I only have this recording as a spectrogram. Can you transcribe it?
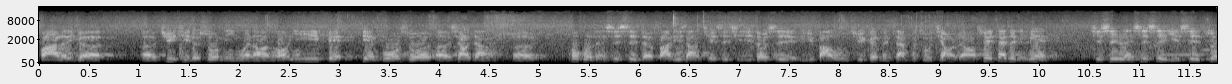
发了一个。呃，具体的说明文哦，然后一一辩辩驳说，呃，校长呃透过人事室的法律上解释，其实都是于法无据，根本站不住脚的哦。所以在这里面，其实人事室也是作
